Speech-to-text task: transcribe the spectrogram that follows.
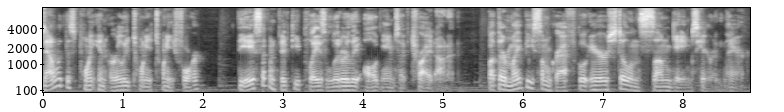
Now at this point in early 2024, the A750 plays literally all games I've tried on it, but there might be some graphical errors still in some games here and there.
